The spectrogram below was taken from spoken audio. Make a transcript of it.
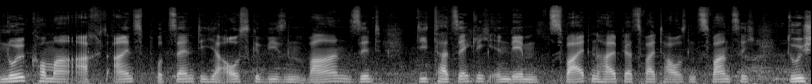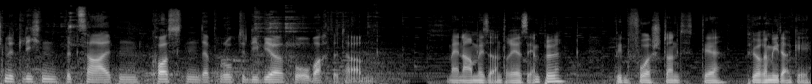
0,81 Prozent, die hier ausgewiesen waren, sind die tatsächlich in dem zweiten Halbjahr 2020 durchschnittlichen bezahlten Kosten der Produkte, die wir beobachtet haben. Mein Name ist Andreas Empel, bin Vorstand der Pyramid AG.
